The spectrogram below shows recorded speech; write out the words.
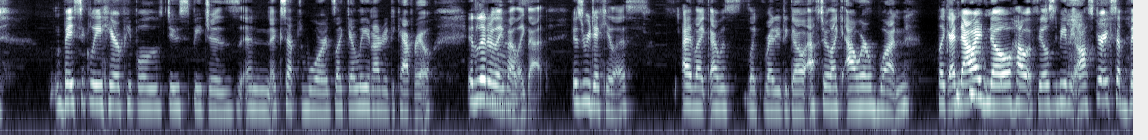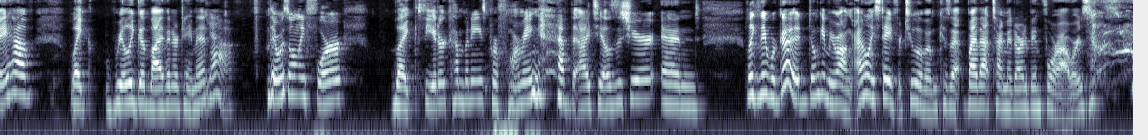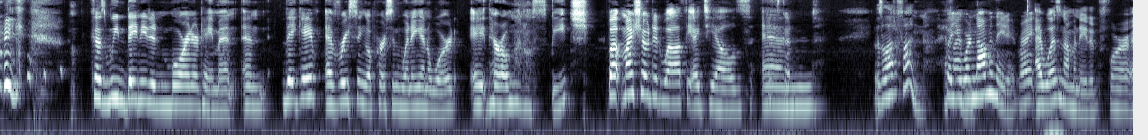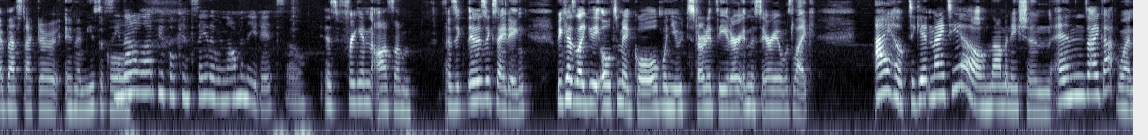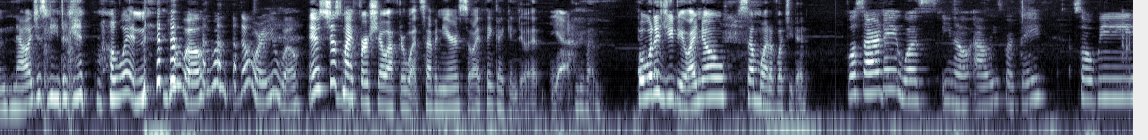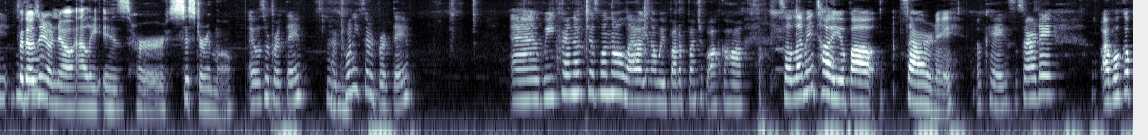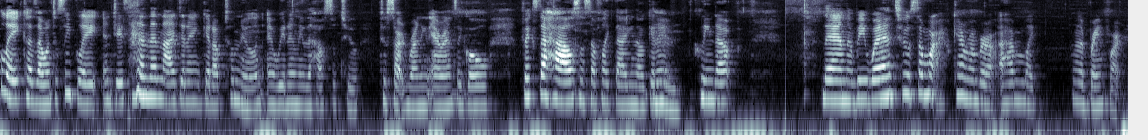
basically hear people do speeches and accept awards like they're Leonardo DiCaprio. It literally felt like that. It was ridiculous. I like I was like ready to go after like hour 1. Like I now I know how it feels to be in the Oscar except they have like really good live entertainment. Yeah. There was only four like theater companies performing at the ITLs this year and like they were good, don't get me wrong. I only stayed for two of them cuz uh, by that time it had already been 4 hours. like because we they needed more entertainment and they gave every single person winning an award a, their own little speech but my show did well at the itls and it was a lot of fun But you were nominated, right? i was nominated for a best actor in a musical See, not a lot of people can say they were nominated, so. it's freaking awesome it was, it was exciting because like the ultimate goal when you started theater in this area was like I hope to get an ITL nomination, and I got one. Now I just need to get a win. You will. Don't worry, you will. It was just my first show after what seven years, so I think I can do it. Yeah. It'll be fun. But what did you do? I know somewhat of what you did. Well, Saturday was, you know, Allie's birthday. So we. For those who don't know, Allie is her sister-in-law. It was her birthday, her mm-hmm. 23rd birthday. And we kind of just went all out. You know, we bought a bunch of alcohol. So let me tell you about Saturday. Okay, so Saturday, I woke up late because I went to sleep late, and Jason and I didn't get up till noon, and we didn't leave the house till 2 to start running errands and go fix the house and stuff like that, you know, get it mm. cleaned up. Then we went to somewhere, I can't remember, I have like, I'm gonna brain fart.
